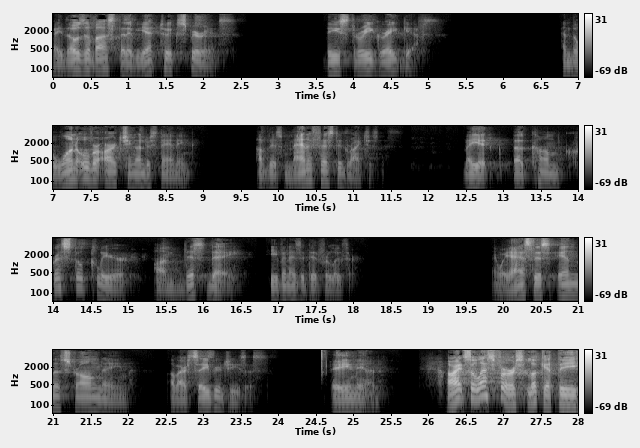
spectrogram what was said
May those of us that have yet to experience these three great gifts and the one overarching understanding of this manifested righteousness, may it become crystal clear on this day even as it did for Luther. And we ask this in the strong name of our Savior Jesus. Amen. All right, so let's first look at the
